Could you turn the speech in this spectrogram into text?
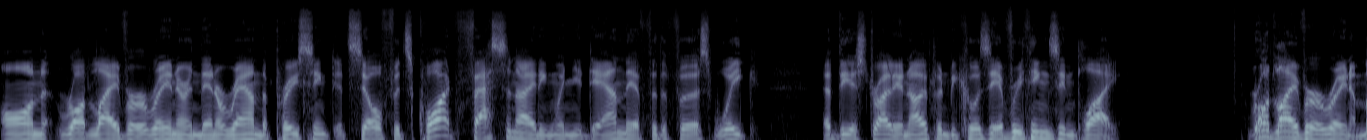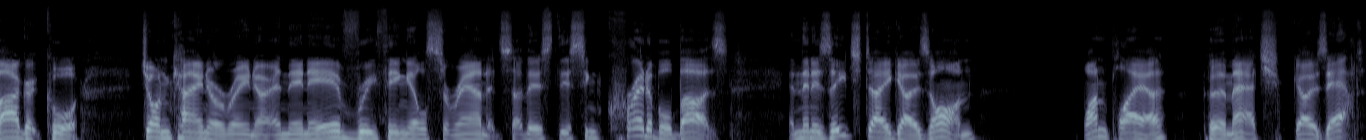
on Rod Laver Arena and then around the precinct itself. It's quite fascinating when you're down there for the first week of the Australian Open because everything's in play. Rod Laver Arena, Margaret Court, John Cain Arena, and then everything else around it. So there's this incredible buzz. And then as each day goes on, one player per match goes out.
